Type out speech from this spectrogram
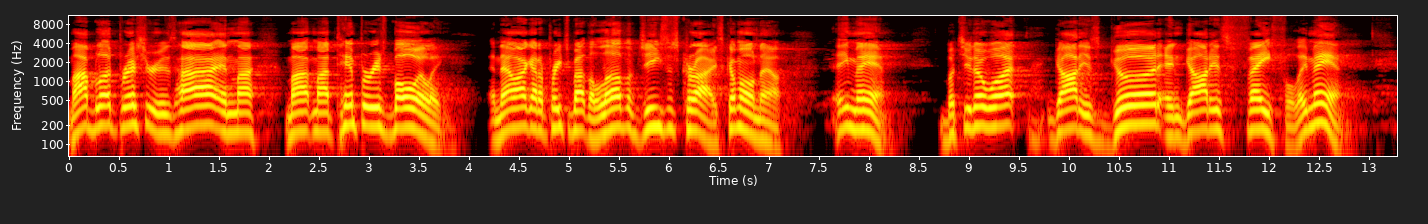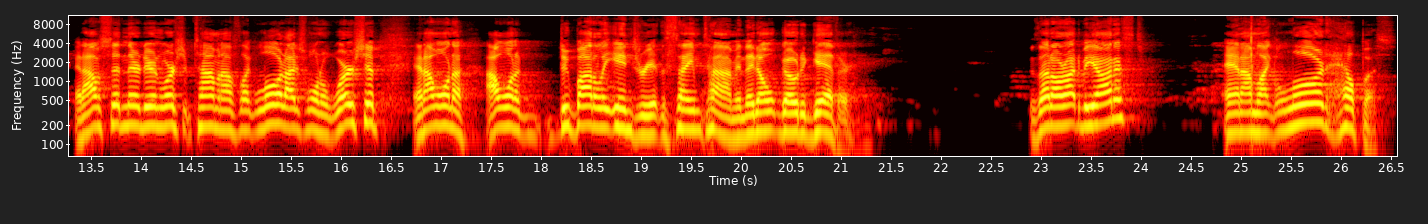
My blood pressure is high and my, my, my temper is boiling. And now I got to preach about the love of Jesus Christ. Come on now. Amen. But you know what? God is good and God is faithful. Amen. And I was sitting there during worship time and I was like, Lord, I just want to worship and I want to, I want to do bodily injury at the same time and they don't go together. Is that all right to be honest? And I'm like, Lord, help us.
